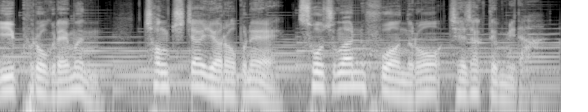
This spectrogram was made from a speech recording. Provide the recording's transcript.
이 프로그램은 청취자 여러분의 소중한 후원으로 제작됩니다.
